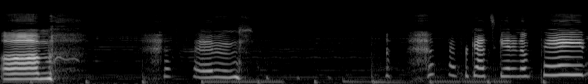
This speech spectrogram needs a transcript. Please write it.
Um. I. I forgot to get enough paint.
